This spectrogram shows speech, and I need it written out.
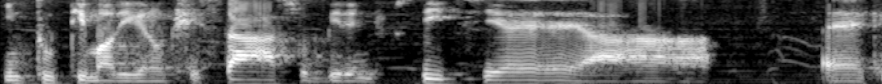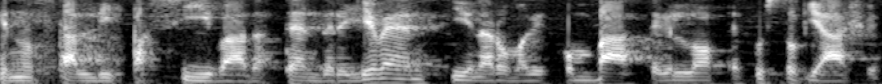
in tutti i modi che non ci sta, a subire ingiustizie, a, eh, che non sta lì passiva ad attendere gli eventi, una Roma che combatte, che lotta e questo piace.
